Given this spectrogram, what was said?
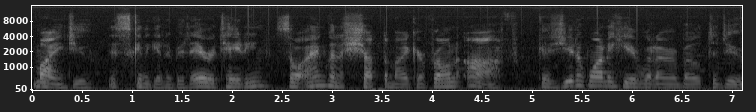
Mind you, this is going to get a bit irritating, so I'm going to shut the microphone off, because you don't want to hear what I'm about to do.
